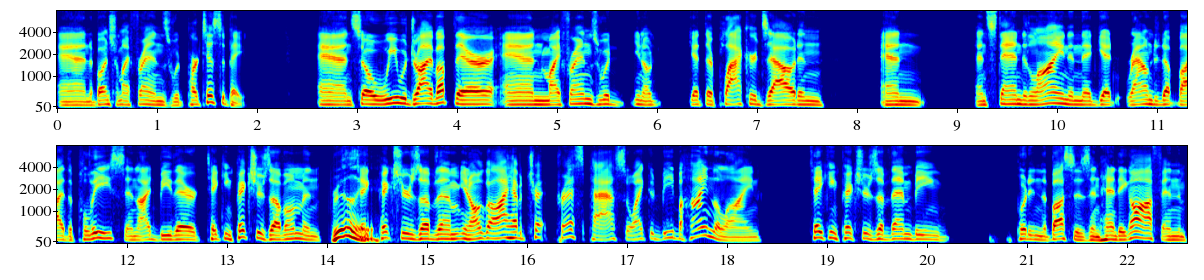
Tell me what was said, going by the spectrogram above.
and a bunch of my friends would participate and so we would drive up there and my friends would you know get their placards out and and and stand in line and they'd get rounded up by the police and I'd be there taking pictures of them and Really? take pictures of them. You know, well, I have a tre- press pass, so I could be behind the line taking pictures of them being put in the buses and heading off and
